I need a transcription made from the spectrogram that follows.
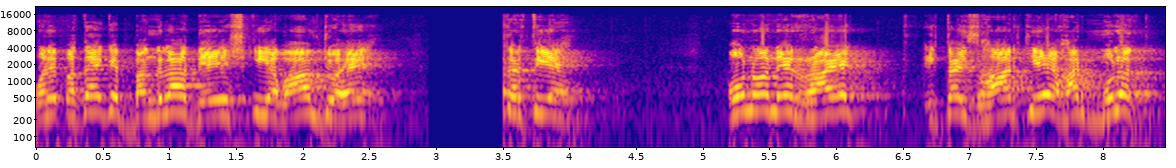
उन्हें पता है कि बांग्लादेश की आवाम जो है करती है। उन्होंने राय का इजहार किए हर मुल्क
